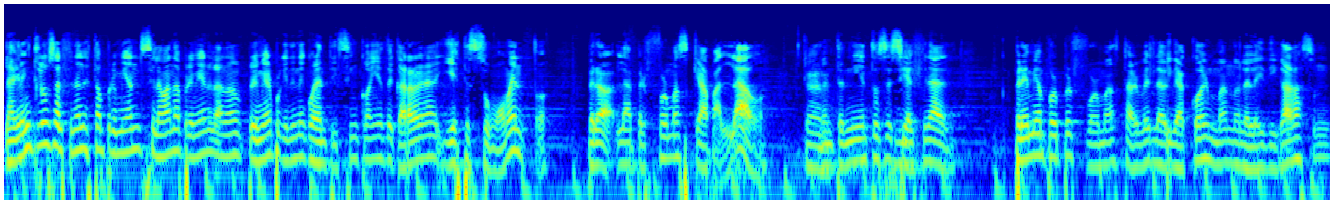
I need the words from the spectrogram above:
La Glenn Close al final están premiando, se la van a premiar, la van a premiar porque tiene 45 años de carrera y este es su momento. Pero la performance queda para el lado. Claro. ¿Me entendí? Entonces, si Mm. al final premian por performance, tal vez la Olivia Colman o la Lady Gaga son,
